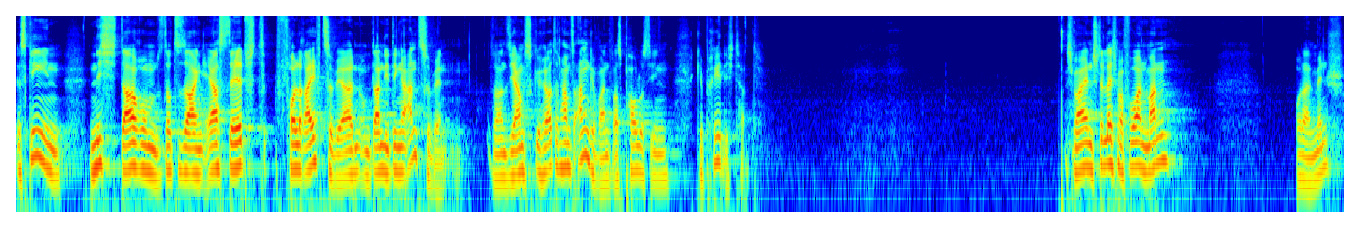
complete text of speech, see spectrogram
Es ging ihnen nicht darum, sozusagen erst selbst voll reif zu werden, um dann die Dinge anzuwenden sondern sie haben es gehört und haben es angewandt, was Paulus ihnen gepredigt hat. Ich meine, stellt euch mal vor, ein Mann oder ein Mensch,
